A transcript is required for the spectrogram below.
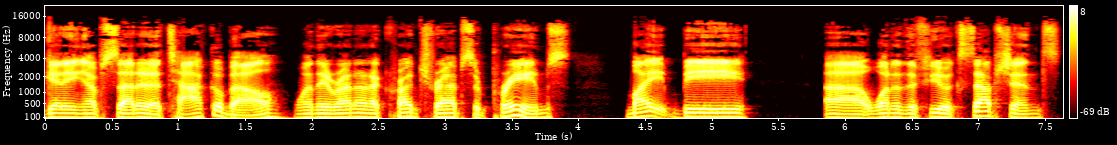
Getting upset at a Taco Bell when they run out of Crunchwrap Supremes might be uh, one of the few exceptions.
